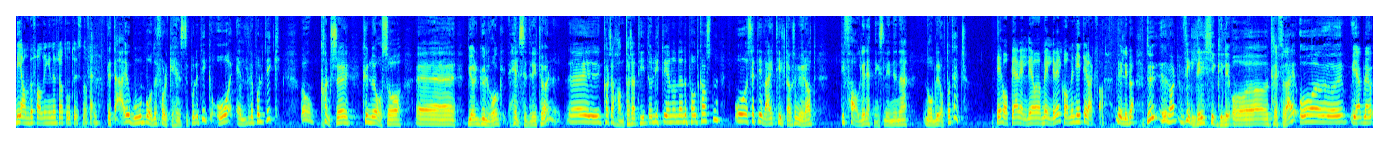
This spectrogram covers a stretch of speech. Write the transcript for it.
de anbefalingene fra 2005. Dette er jo god både folkehelsepolitikk og eldrepolitikk. Og kanskje kunne også eh, Bjørn Gullvåg, helsedirektøren, eh, kanskje han tar seg tid til å lytte gjennom denne podkasten og sette i verk tiltak som gjør at de faglige retningslinjene nå blir oppdatert? Det håper jeg veldig, og veldig velkommen hit i hvert fall. Veldig bra. Du, Det var veldig hyggelig å treffe deg. Og jeg ble jo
